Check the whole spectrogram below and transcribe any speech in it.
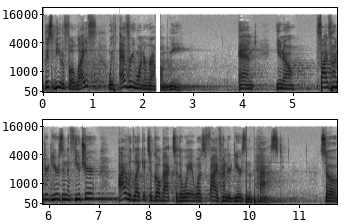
this beautiful life with everyone around me. And, you know, 500 years in the future, I would like it to go back to the way it was 500 years in the past. So,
